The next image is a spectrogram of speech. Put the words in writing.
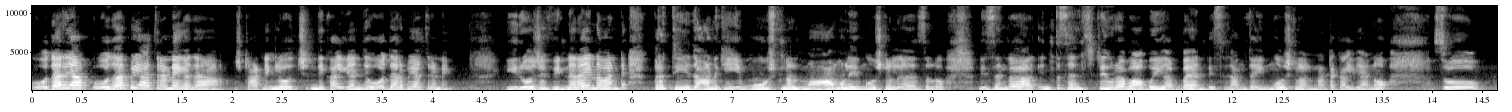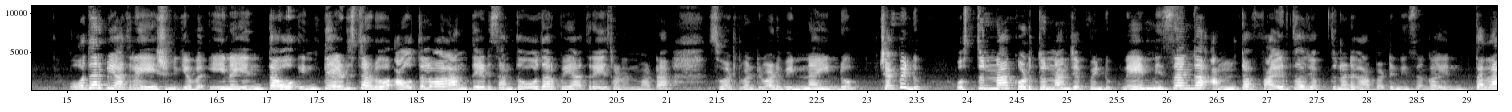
ఓదార్ యా ఓదార్పు యాత్రనే కదా. స్టార్టింగ్లో వచ్చింది కళ్యాణ్ది ఓదార్పు యాత్రనే. ఈరోజు విన్నర్ అయినవంటే ప్రతి దానికి ఎమోషనల్ మామూలు ఎమోషనల్ కదా. అసలు నిజంగా ఎంత సెన్సిటివ్రా బాబు ఈ అబ్బాయి అనిపిస్తుంది. అంత ఎమోషనల్ అనమాట కళ్యాణ్. సో ఓదార్పు యాత్ర వేసిండు ఎవ ఈయన ఎంత ఎంత ఏడుస్తాడో అవతల వాళ్ళు అంత ఏడిస్తే అంత ఓదార్పు యాత్ర వేసాడనమాట సో అటువంటి వాడు విన్ అయిండు. చెప్పిండు. వస్తున్నా కొడుతున్నా అని చెప్పిండు. నేను నిజంగా అంత ఫైర్తో చెప్తున్నాడు కాబట్టి నిజంగా ఎంతలా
